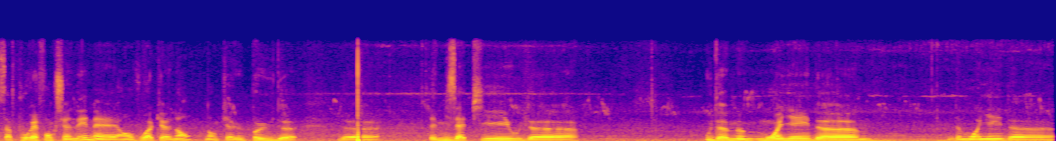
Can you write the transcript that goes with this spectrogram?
Ça pourrait fonctionner, mais on voit que non. Donc, il n'y a pas eu de, mise à pied ou de, moyens de moyens de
